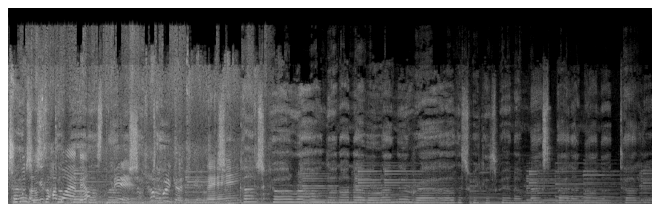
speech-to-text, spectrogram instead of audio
주문 저녁에서 하고 와야 돼요? 네, 네. Sometimes you go around This week has been a mess, but I'm gonna tell you.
